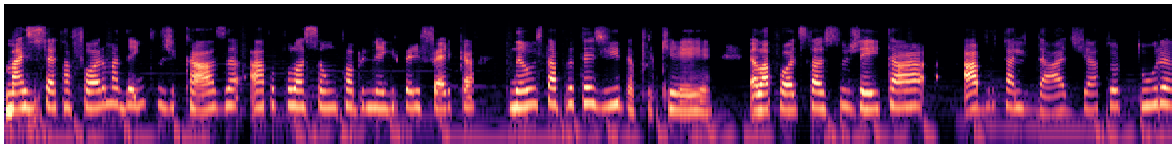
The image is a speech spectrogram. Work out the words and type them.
mas de certa forma, dentro de casa, a população pobre, negra e periférica não está protegida, porque ela pode estar sujeita à brutalidade, à tortura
